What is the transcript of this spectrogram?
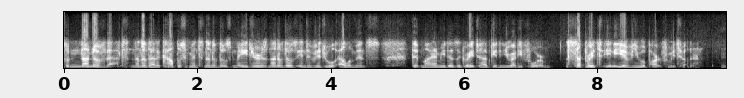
So none of that, none of that accomplishment, none of those majors, none of those individual elements that Miami does a great job getting you ready for separates any of you apart from each other. Hmm.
